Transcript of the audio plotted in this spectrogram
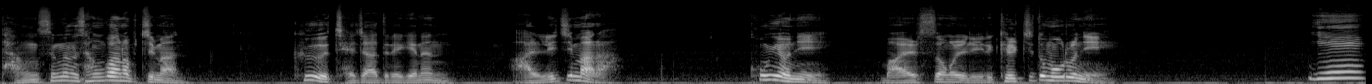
당승은 상관없지만 그 제자들에게는 알리지 마라. 공연이 말썽을 일으킬지도 모르니 예,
